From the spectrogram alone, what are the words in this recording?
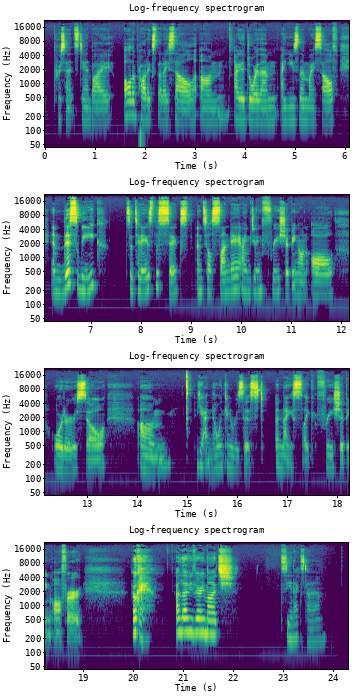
stand by all the products that I sell. Um, I adore them, I use them myself. And this week, so today is the 6th, until Sunday, I'm doing free shipping on all orders. So, um, yeah, no one can resist a nice, like, free shipping offer. Okay, I love you very much. See you next time.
